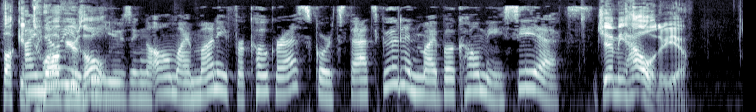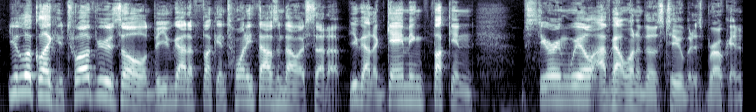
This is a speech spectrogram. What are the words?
fucking 12 years old. using all my money for coker escorts. That's good in my book, homie. CX. Jimmy, how old are you? You look like you're 12 years old, but you've got a fucking $20,000 setup. You got a gaming fucking steering wheel. I've got one of those too, but it's broken.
